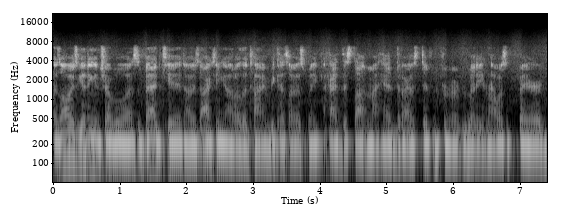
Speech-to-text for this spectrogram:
was always getting in trouble. I was a bad kid. I was acting out all the time because I was make I had this thought in my head that I was different from everybody, and that wasn't fair. And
